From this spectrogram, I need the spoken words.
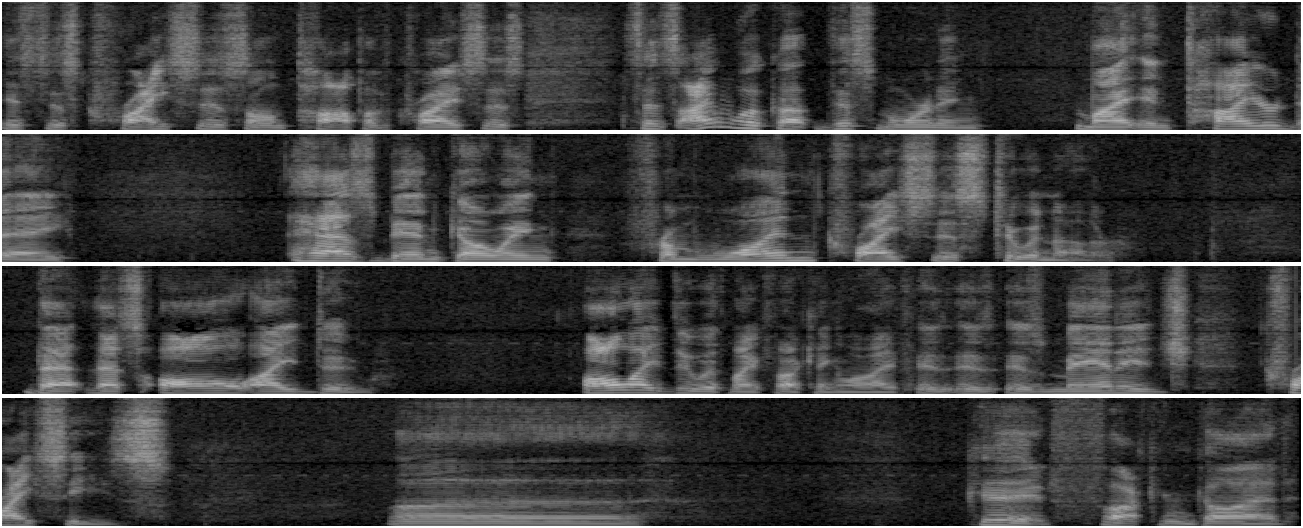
It's just crisis on top of crisis. Since I woke up this morning, my entire day has been going from one crisis to another. That that's all I do. All I do with my fucking life is, is, is manage crises uh, good fucking God.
